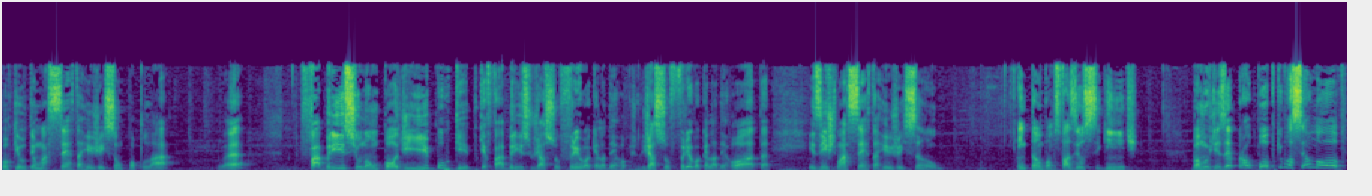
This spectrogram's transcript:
porque eu tenho uma certa rejeição popular, não é? Fabrício não pode ir por quê? Porque Fabrício já sofreu aquela derrota, já sofreu aquela derrota, existe uma certa rejeição. Então vamos fazer o seguinte: vamos dizer para o povo que você é o novo.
